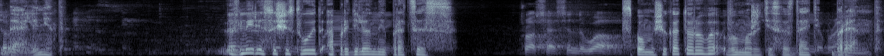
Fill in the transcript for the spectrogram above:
Да или нет? В мире существует определенный процесс, с помощью которого вы можете создать бренд.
